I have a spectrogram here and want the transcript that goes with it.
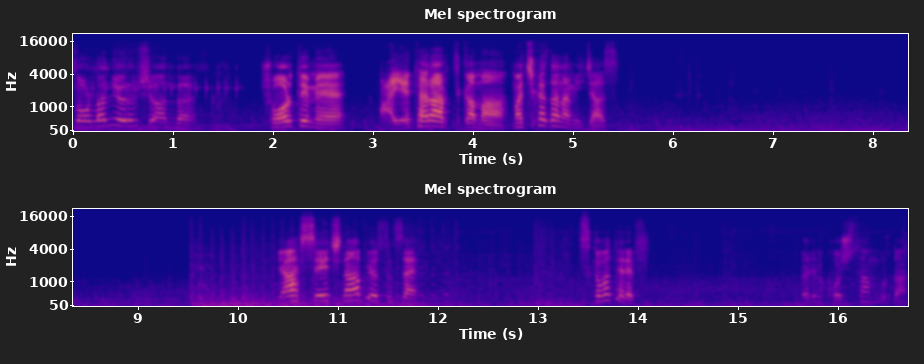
Zorlanıyorum şu anda. Shorty mi? Ay yeter artık ama. Maçı kazanamayacağız. Ya Sage ne yapıyorsun sen? Psikopat herif. Böyle bir koşsam buradan.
